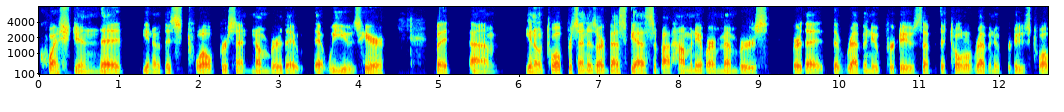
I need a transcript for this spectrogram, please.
question that you know this 12% number that that we use here but um, you know 12% is our best guess about how many of our members or the the revenue produced of the total revenue produced 12%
